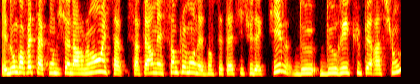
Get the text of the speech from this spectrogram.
Et donc en fait ça conditionne largement et ça, ça permet simplement d'être dans cette attitude active de, de récupération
